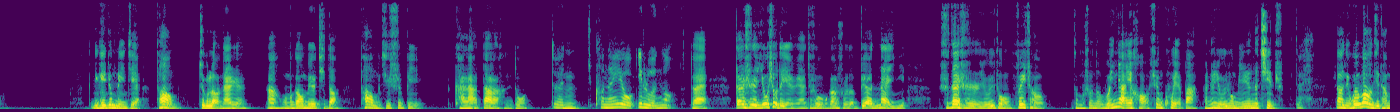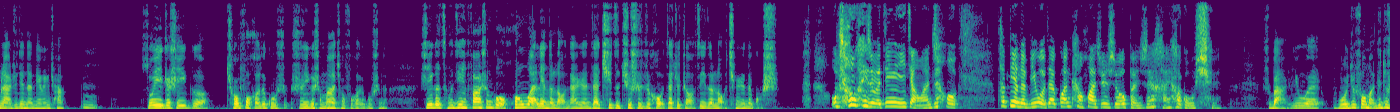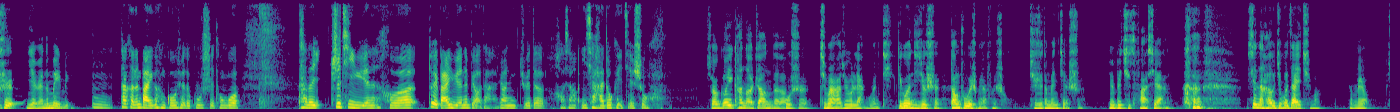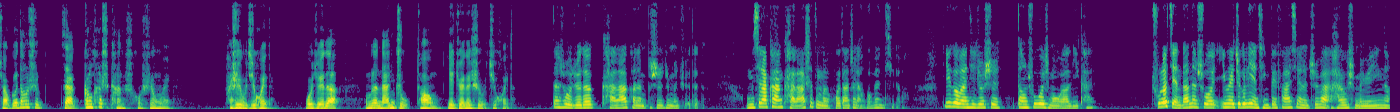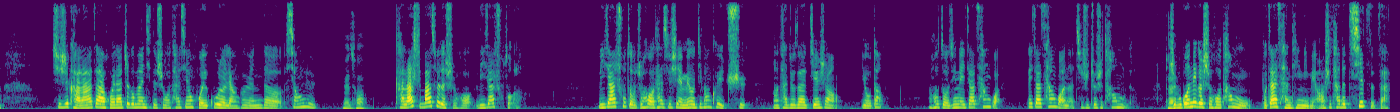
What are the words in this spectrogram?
你可以这么理解，Tom 这个老男人啊，我们刚刚没有提到，Tom 其实比凯拉大了很多。对，嗯，可能有一轮了。对，但是优秀的演员，就是我们刚说的比尔奈伊，实在是有一种非常怎么说呢，文雅也好，炫酷也罢，反正有一种迷人的气质，对，让你会忘记他们俩之间的年龄差。嗯，所以这是一个求复合的故事，是一个什么样求复合的故事呢？是一个曾经发生过婚外恋的老男人，在妻子去世之后再去找自己的老情人的故事。我不知道为什么金怡讲完之后，他变得比我在观看话剧的时候本身还要狗血。是吧？因为我就说嘛，这就是演员的魅力。嗯，他可能把一个很狗血的故事，通过他的肢体语言和对白语言的表达，让你觉得好像一切还都可以接受。小哥一看到这样的故事，基本上就有两个问题。第一个问题就是当初为什么要分手？其实他们解释了，因为被妻子发现了。现在还有机会在一起吗？有没有？小哥当时在刚开始看的时候是认为还是有机会的。我觉得。我们的男主 Tom 也觉得是有机会的，但是我觉得凯拉可能不是这么觉得的。我们先来看看凯拉是怎么回答这两个问题的。第一个问题就是当初为什么我要离开？除了简单的说因为这个恋情被发现了之外，还有什么原因呢？其实卡拉在回答这个问题的时候，他先回顾了两个人的相遇。没错，卡拉十八岁的时候离家出走了。离家出走之后，他其实也没有地方可以去，然后他就在街上游荡。然后走进了一家餐馆，那家餐馆呢其实就是汤姆的，只不过那个时候汤姆不在餐厅里面，而是他的妻子在。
